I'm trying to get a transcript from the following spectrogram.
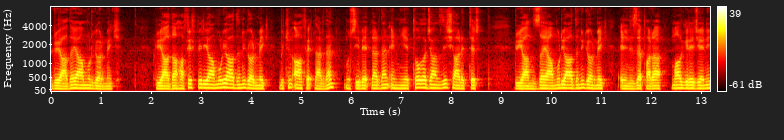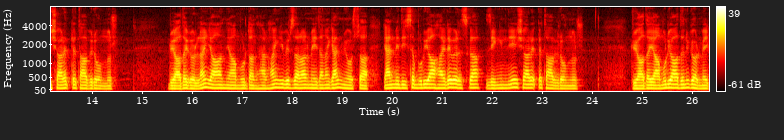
Rüyada yağmur görmek. Rüyada hafif bir yağmur yağdığını görmek bütün afetlerden, musibetlerden emniyette olacağınızı işarettir. Rüyanızda yağmur yağdığını görmek elinize para, mal gireceğini işaretle tabir olunur. Rüyada görülen yağan yağmurdan herhangi bir zarar meydana gelmiyorsa, gelmediyse bu rüya hayra ve rızka, zenginliğe işaretle tabir olunur. Rüyada yağmur yağdığını görmek,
